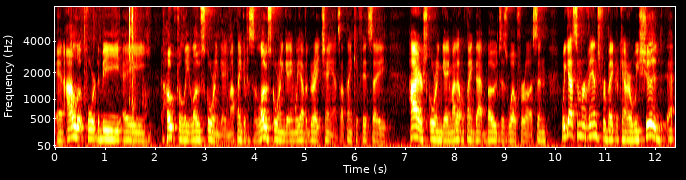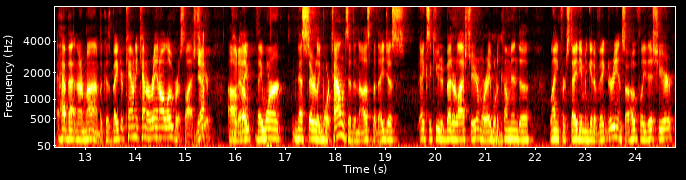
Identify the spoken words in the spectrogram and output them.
and I look for it to be a hopefully low scoring game. I think if it's a low scoring game, we have a great chance. I think if it's a higher scoring game, I don't think that bodes as well for us. And we got some revenge for Baker County, or we should have that in our mind because Baker County kind of ran all over us last yeah, year. No um, they they weren't necessarily more talented than us, but they just executed better last year and were able mm-hmm. to come into Langford Stadium and get a victory. And so hopefully this year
